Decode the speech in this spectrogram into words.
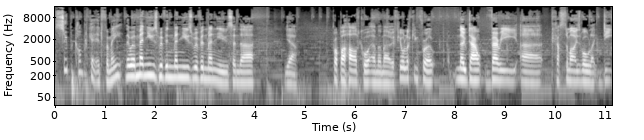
super complicated for me. There were menus within menus within menus, and uh, yeah, proper hardcore MMO. If you're looking for a no doubt very uh, customizable, like deep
